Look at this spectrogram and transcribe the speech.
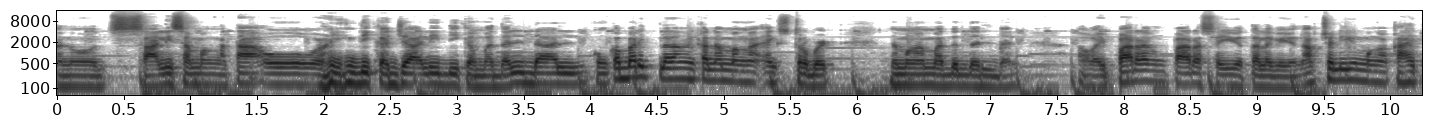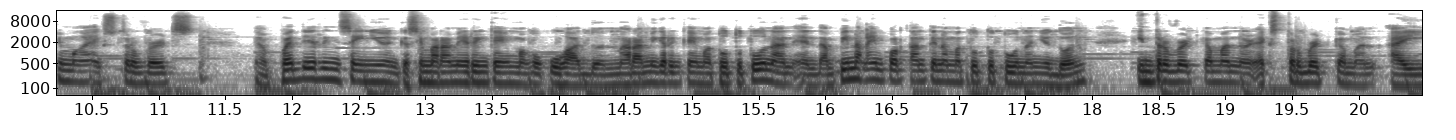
ano sali sa mga tao or hindi ka jolly, hindi ka madaldal. Kung kabarik lang ka ng mga extrovert na mga madadaldal. Okay, parang para sa iyo talaga 'yun. Actually, yung mga kahit yung mga extroverts, pwede rin sa inyo yun kasi marami rin kayong makukuha doon. Marami rin kayong matututunan and ang pinaka-importante na matututunan nyo doon, introvert ka man or extrovert ka man, ay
